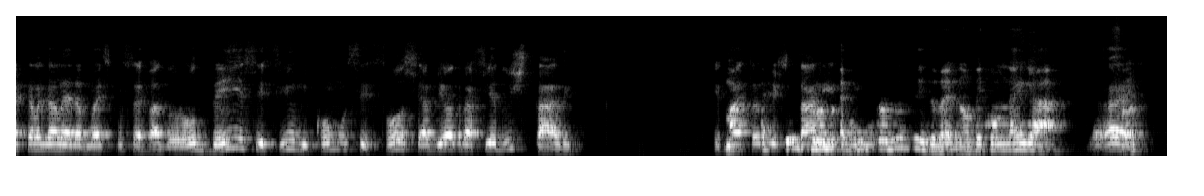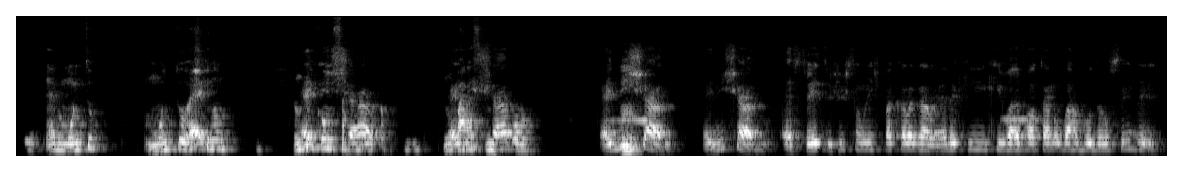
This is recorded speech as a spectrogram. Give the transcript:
aquela galera mais conservadora odeia esse filme como se fosse a biografia do Stalin. E tratando é o Stalin é como... produzido, velho, não tem como negar. É, é muito, muito, acho é, que não, não é tem como... Nichado, não é parece nichado, é nichado, hum. é nichado. É feito justamente para aquela galera que, que vai votar no Barbudão sem dele.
